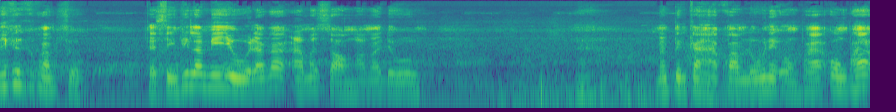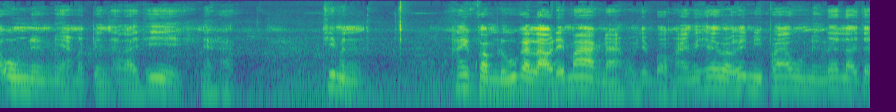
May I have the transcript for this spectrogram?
นี่คือความสุข แต่สิ่งที่เรามีอยู่เราก็เอามาส่องเอามาดูนะ มันเป็นการหาความรู้ในองค์พระองค์พระองค์หนึ่งเนี่ย มันเป็นอะไรที่นะครับ ที่มันให้ความรู้กับเราได้มากนะ ผมจะบอกให้ไม่ใช่ว่าเฮ้ยมีพระองค์หนึ่งแล้วเราจะ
